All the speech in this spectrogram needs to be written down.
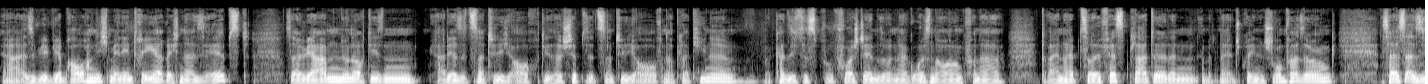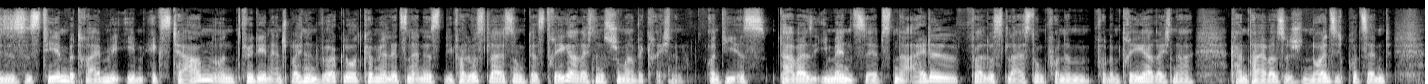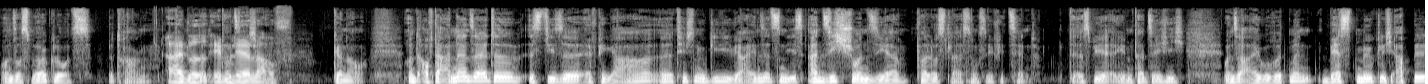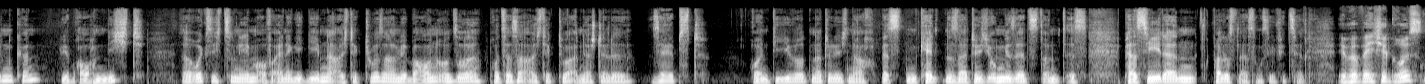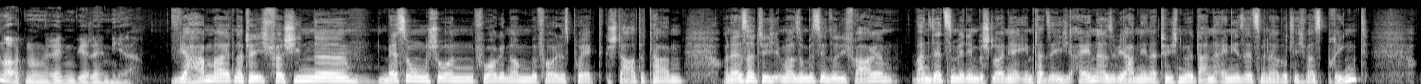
Ja, also wir, wir brauchen nicht mehr den Trägerrechner selbst, sondern wir haben nur noch diesen, ja, der sitzt natürlich auch, dieser Chip sitzt natürlich auch auf einer Platine. Man kann sich das vorstellen, so in der Größenordnung von einer dreieinhalb Zoll Festplatte, dann mit einer entsprechenden Stromversorgung. Das heißt also, dieses System betreiben wir eben extern und für den entsprechenden Workload können wir letzten Endes die Verlustleistung des Trägerrechners schon mal wegrechnen. Und die ist teilweise immens. Selbst eine Idle-Verlustleistung von einem, von einem Trägerrechner kann teilweise zwischen 90 Prozent unseres Workloads betragen. Idle im Leerlauf. Genau. Und auf der anderen Seite ist diese FPGA-Technologie, die wir einsetzen, die ist an sich schon sehr verlustleistungseffizient. Dass wir eben tatsächlich unsere Algorithmen bestmöglich abbilden können. Wir brauchen nicht äh, Rücksicht zu nehmen auf eine gegebene Architektur, sondern wir bauen unsere Prozessorarchitektur an der Stelle selbst. Und die wird natürlich nach besten Kenntnis natürlich umgesetzt und ist per se dann verlustleistungseffizient. Über welche Größenordnung reden wir denn hier? Wir haben halt natürlich verschiedene Messungen schon vorgenommen, bevor wir das Projekt gestartet haben. Und da ist natürlich immer so ein bisschen so die Frage, wann setzen wir den Beschleuniger eben tatsächlich ein? Also wir haben den natürlich nur dann eingesetzt, wenn er wirklich was bringt.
